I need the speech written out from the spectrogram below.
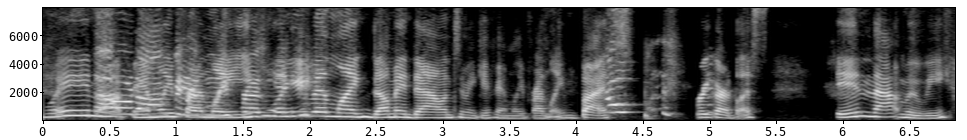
Way not not family, family friendly. You can't even like dumb it down to make it family friendly. But regardless, in that movie,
